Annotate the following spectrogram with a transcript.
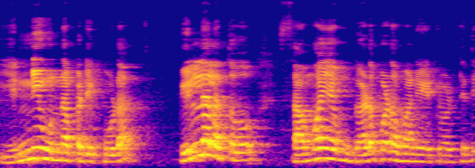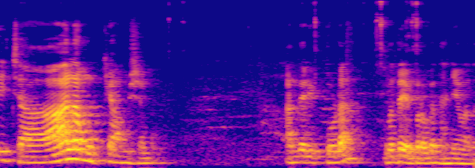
ఎన్ని ఉన్నప్పటికీ కూడా పిల్లలతో సమయం గడపడం అనేటువంటిది చాలా ముఖ్య అంశం అందరికీ కూడా హృదయపూర్వక ధన్యవాదాలు.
